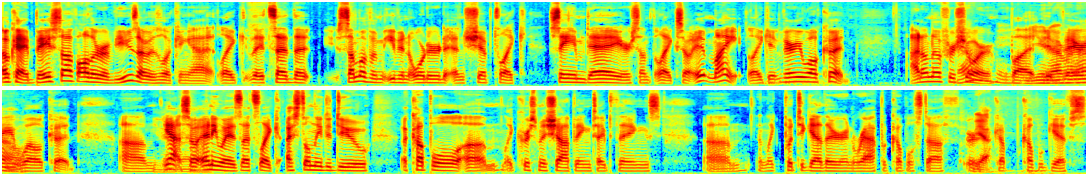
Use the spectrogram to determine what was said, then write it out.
Okay, based off all the reviews I was looking at, like it said that some of them even ordered and shipped like same day or something like so it might like it very well could. I don't know for sure, but it very know. well could. Um, You yeah. So, anyways, that's like I still need to do a couple um, like Christmas shopping type things, um, and like put together and wrap a couple stuff or a Yeah. couple, gifts.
